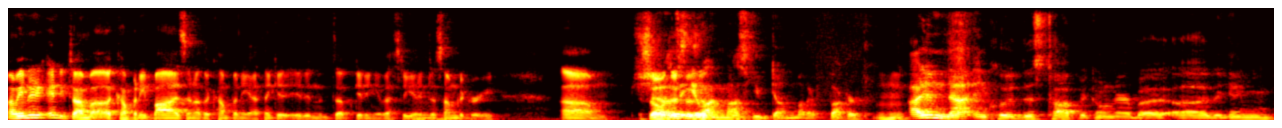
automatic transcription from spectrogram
I mean, anytime a company buys another company, I think it, it ends up getting investigated to some degree. Um, so Shout out this to is a- Elon Musk, you dumb motherfucker. I did not include this topic on there, but uh, the gaming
